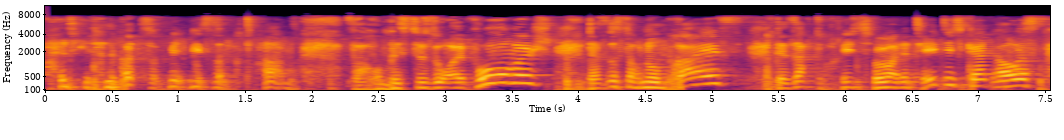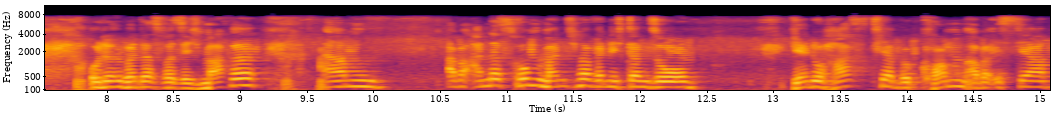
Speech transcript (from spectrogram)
weil die dann immer zu mir gesagt haben, warum bist du so euphorisch? Das ist doch nur ein Preis. Der sagt doch nichts über meine Tätigkeit aus oder über das, was ich mache. Ähm, aber andersrum, manchmal, wenn ich dann so ja, du hast ja bekommen, aber ist ja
